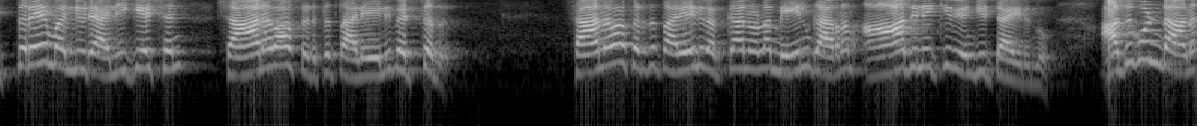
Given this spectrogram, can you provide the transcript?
ഇത്രയും വലിയൊരു അലിഗേഷൻ ഷാനവാസ് എടുത്ത് തലയിൽ വെച്ചത്. ഷാനവാസ് എടുത്ത് തലയിൽ വെക്കാനുള്ള മെയിൻ കാരണം ആദിലയ്ക്ക് വേണ്ടിയിട്ടായിരുന്നു. അതുകൊണ്ടാണ്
